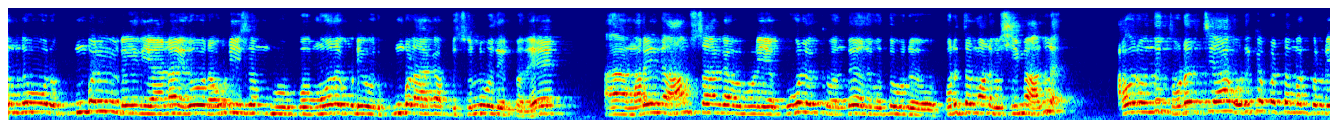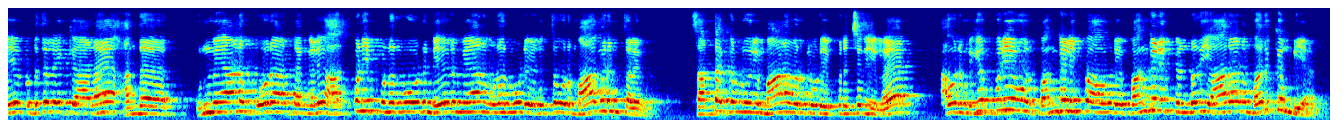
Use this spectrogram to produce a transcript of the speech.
வந்து ஒரு கும்பல் ரீதியான ஏதோ ரவுடிசம் மோதக்கூடிய ஒரு கும்பலாக அப்படி சொல்லுவது என்பது மறைந்த ஆம்ஸ்டாங் அவருடைய புகழுக்கு வந்து அது வந்து ஒரு பொருத்தமான விஷயமே அல்ல. அவர் வந்து தொடர்ச்சியா ஒடுக்கப்பட்ட மக்களுடைய விடுதலைக்கான அந்த உண்மையான போராட்டங்களை அர்ப்பணிப்புணர்வோடு நேர்மையான உணர்வோடு எடுத்த ஒரு மாபெரும் தலைவர். சட்டக்கல்லூரி மாணவர்களுடைய பிரச்சனையில அவர் மிகப்பெரிய ஒரு பங்களிப்பு அவருடைய பங்களிப்பு என்பது யாராலும் மறுக்க முடியாது.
